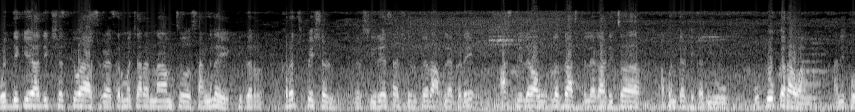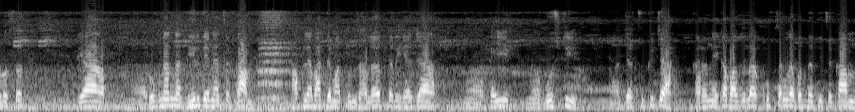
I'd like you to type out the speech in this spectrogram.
वैद्यकीय अधीक्षक किंवा सगळ्या कर्मचाऱ्यांना आमचं सांगणं आहे की जर खरंच पेशंट जर सिरियस असेल तर आपल्याकडे असलेल्या उपलब्ध असलेल्या गाडीचा आपण त्या ठिकाणी उपयोग करावा आणि थोडंसं या रुग्णांना धीर देण्याचं काम आपल्या माध्यमातून झालं तर ह्या ज्या काही गोष्टी ज्या चुकीच्या कारण एका बाजूला खूप चांगल्या पद्धतीचं काम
